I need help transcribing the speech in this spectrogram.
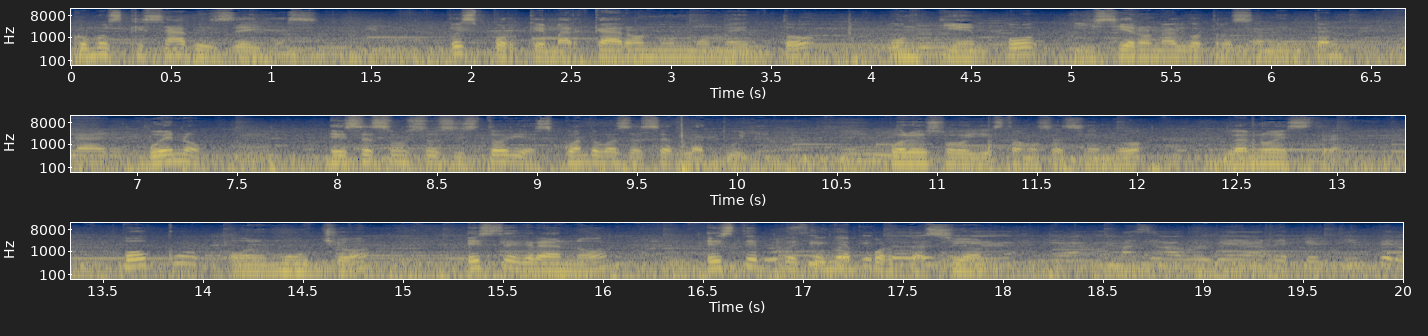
¿Cómo es que sabes de ellas? Pues porque marcaron un momento, un tiempo, hicieron algo trascendental. Claro. Bueno, esas son sus historias. ¿Cuándo vas a hacer la tuya? Por eso hoy estamos haciendo la nuestra. Poco o mucho, este grano, esta pequeña aportación. jamás se va a volver a repetir, pero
